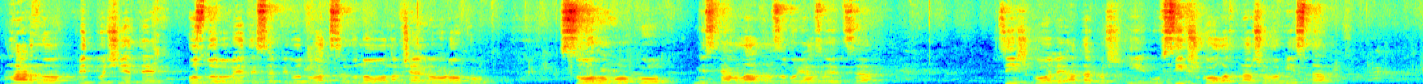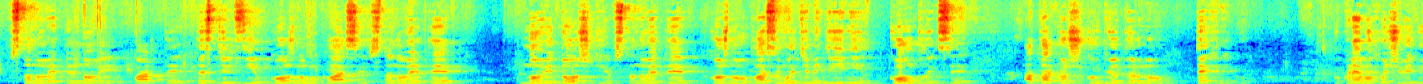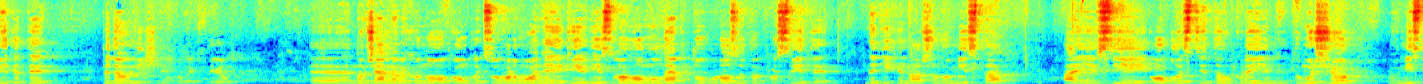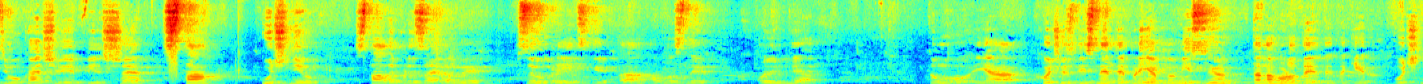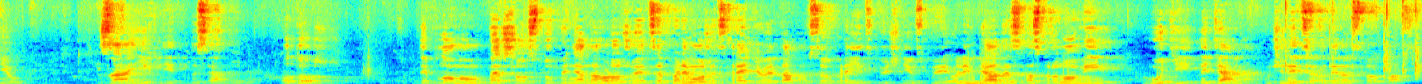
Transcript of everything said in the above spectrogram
гарно відпочити, оздоровитися, підготуватися до нового навчального року. З свого боку, міська влада зобов'язується в цій школі, а також і у всіх школах нашого міста встановити нові парти та стільці в кожному класі, встановити нові дошки, встановити в кожному класі мультимедійні комплекси, а також комп'ютерну техніку. Окремо хочу відмітити педагогічний колектив е, навчально-виховного комплексу Гармонія, який вніс вагому лепту у розвиток освіти не тільки нашого міста, а й всієї області та України. Тому що в місті Мукачеві більше ста учнів стали призерами всеукраїнських та обласних олімпіад. Тому я хочу здійснити приємну місію та нагородити таких учнів за їхні досягнення. Отож, дипломом першого ступеня нагороджується переможець третього етапу Всеукраїнської учнівської олімпіади з астрономії Гутій Тетяна, учениця 11 класу.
